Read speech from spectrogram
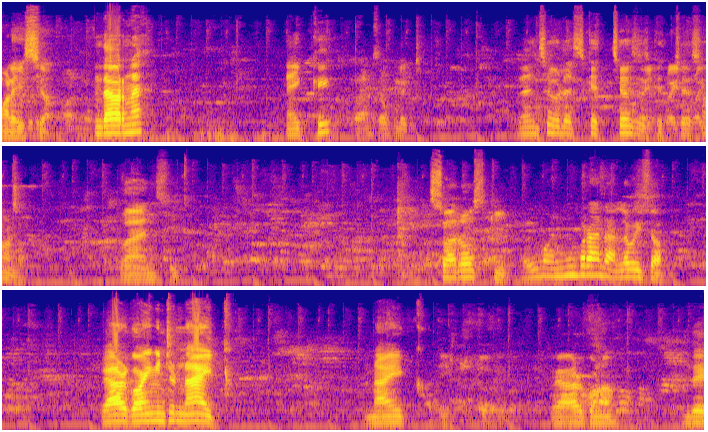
Malaysia എന്താ പറഞ്ഞ? നൈക്ക് വാൻസ് ഇവിടെ സ്കെച്ചേഴ്സ് സ്കെച്ചേഴ്സ് വേണ്ട. വാൻസ് സ്വറോസ്കി അത് വൺ ബ്രാൻഡ് നല്ല പൈസ. We are going in to Nike Nike we are gonna എന്ത്?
